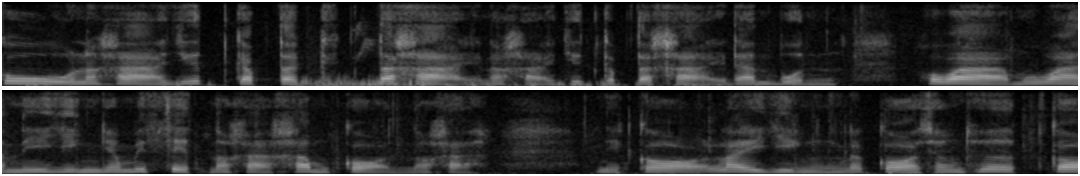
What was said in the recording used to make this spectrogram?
กูนะคะ ยึดกับตะตะข่ายนะคะ ยึดกับตะข่ายด้านบน เพราะว่าเมื่อวานนี้ยิงยังไม่เสร็จเนาะค่ะค่ำก่อนเนาะค่ะนี่ก็ไล่ยิงแล้วก็ช่างเทิดก็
